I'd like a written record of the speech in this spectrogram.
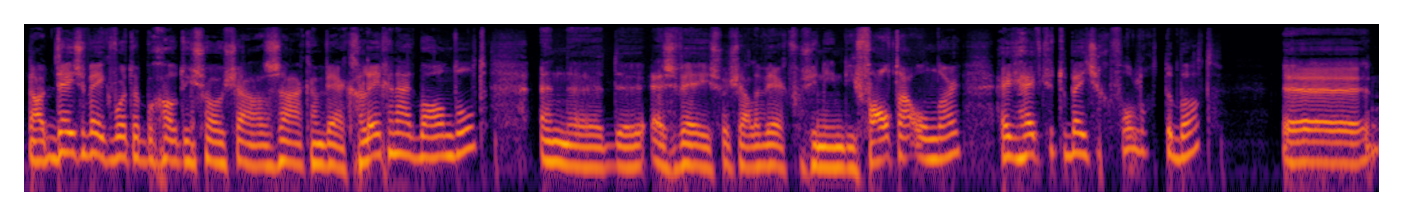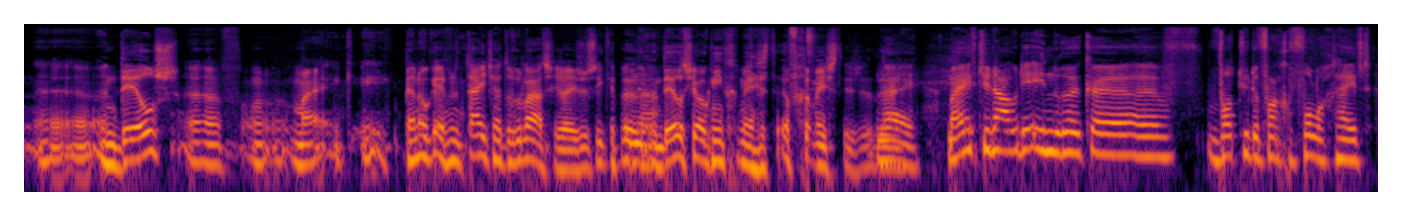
Nou, deze week wordt de begroting Sociale Zaken en Werkgelegenheid behandeld. En uh, de SW, Sociale Werkvoorziening, die valt daaronder. He, heeft u het een beetje gevolgd, debat? Uh, een deels, uh, maar ik, ik, ben ook even een tijdje uit de relatie geweest... dus ik heb ja. een deelsje ook niet gemist. Of gemist dus, nee. Maar heeft u nou de indruk, uh, wat u ervan gevolgd heeft...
